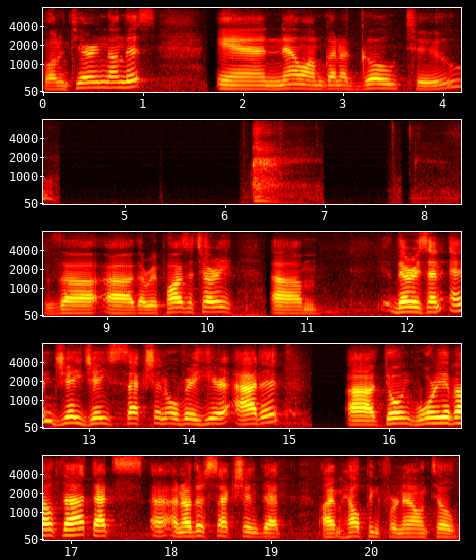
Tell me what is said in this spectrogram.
volunteering on this. And now I'm going to go to the, uh, the repository. Um, there is an NJJ section over here added. Uh, don't worry about that. That's uh, another section that I'm helping for now until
